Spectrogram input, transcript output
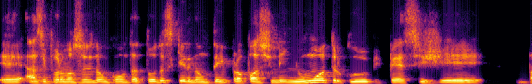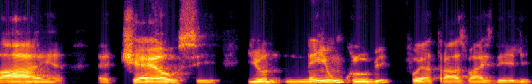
é, as informações não contam todas que ele não tem proposta de nenhum outro clube, PSG, Bayern, é, Chelsea, e nenhum clube foi atrás mais dele,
